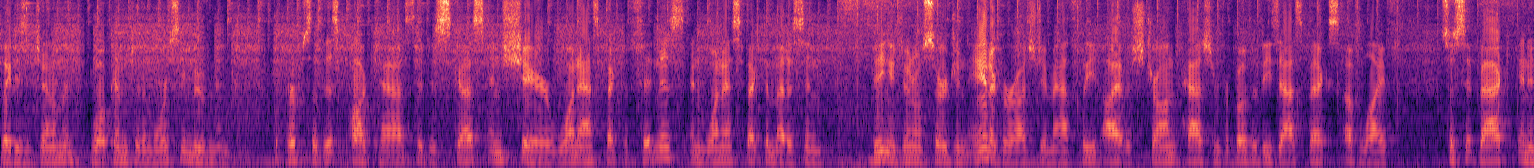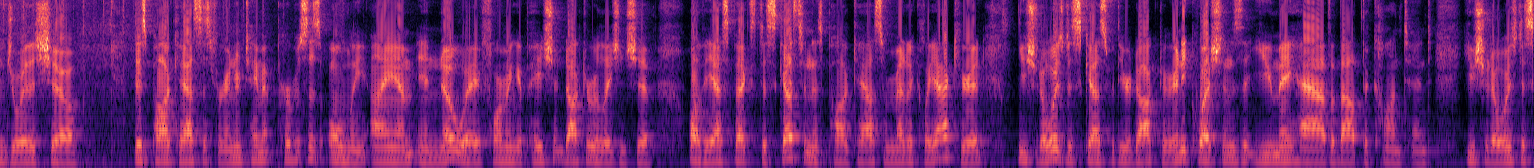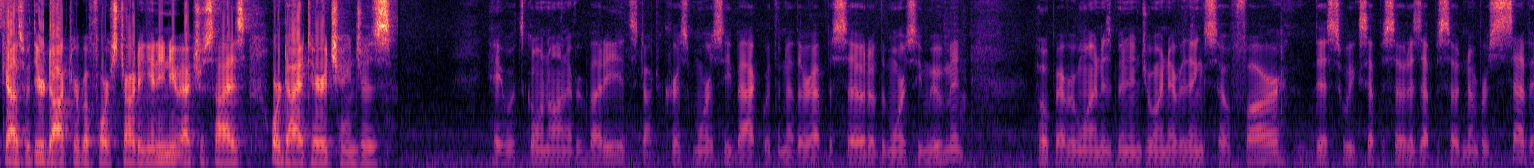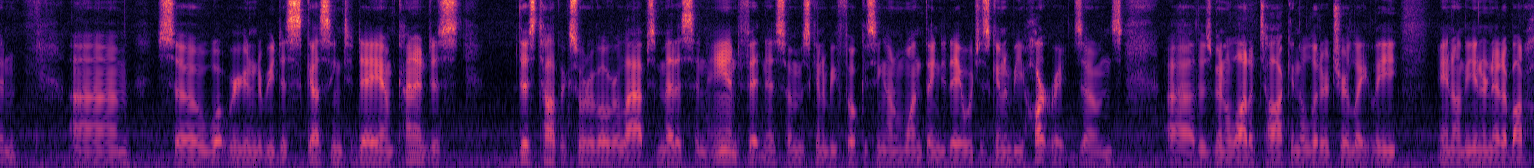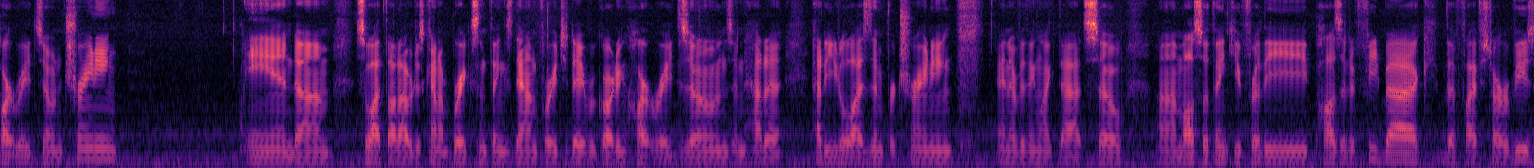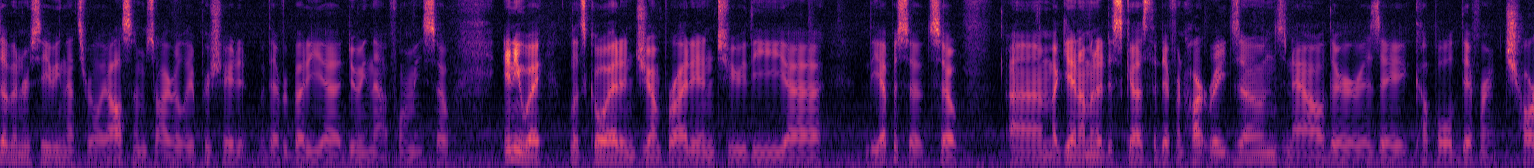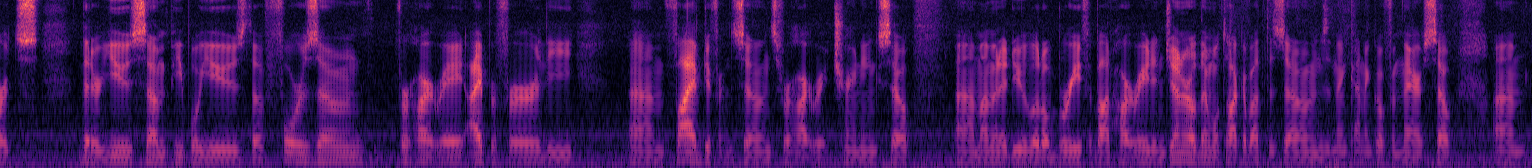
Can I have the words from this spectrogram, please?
Ladies and gentlemen, welcome to the Morrissey Movement. The purpose of this podcast is to discuss and share one aspect of fitness and one aspect of medicine. Being a general surgeon and a garage gym athlete, I have a strong passion for both of these aspects of life. So sit back and enjoy the show. This podcast is for entertainment purposes only. I am in no way forming a patient doctor relationship. While the aspects discussed in this podcast are medically accurate, you should always discuss with your doctor any questions that you may have about the content. You should always discuss with your doctor before starting any new exercise or dietary changes. Hey, what's going on, everybody? It's Dr. Chris Morrissey back with another episode of the Morrissey Movement. Hope everyone has been enjoying everything so far. This week's episode is episode number seven. Um, so, what we're going to be discussing today, I'm kind of just this topic sort of overlaps medicine and fitness, so I'm just going to be focusing on one thing today, which is going to be heart rate zones. Uh, there's been a lot of talk in the literature lately and on the internet about heart rate zone training and um, so I thought I would just kind of break some things down for you today regarding heart rate zones and how to how to utilize them for training and everything like that. So um, also thank you for the positive feedback, the five star reviews I've been receiving. That's really awesome. So I really appreciate it with everybody uh, doing that for me. So anyway, let's go ahead and jump right into the uh, the episode. So. Um, again, I'm going to discuss the different heart rate zones. Now, there is a couple different charts that are used. Some people use the four zone for heart rate. I prefer the um, five different zones for heart rate training. So um, I'm going to do a little brief about heart rate in general, then we'll talk about the zones and then kind of go from there. So um,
